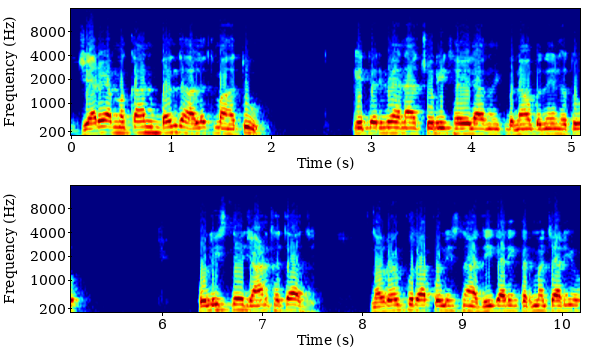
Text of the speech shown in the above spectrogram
જ્યારે આ મકાન બંધ હાલતમાં હતું, એ દરમિયાન આ ચોરી થયેલાનો એક બનાવ બનેલ હતો. પોલીસને જાણ થતાં જ નવરંગપુરા પોલીસના અધિકારી કર્મચારીઓ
